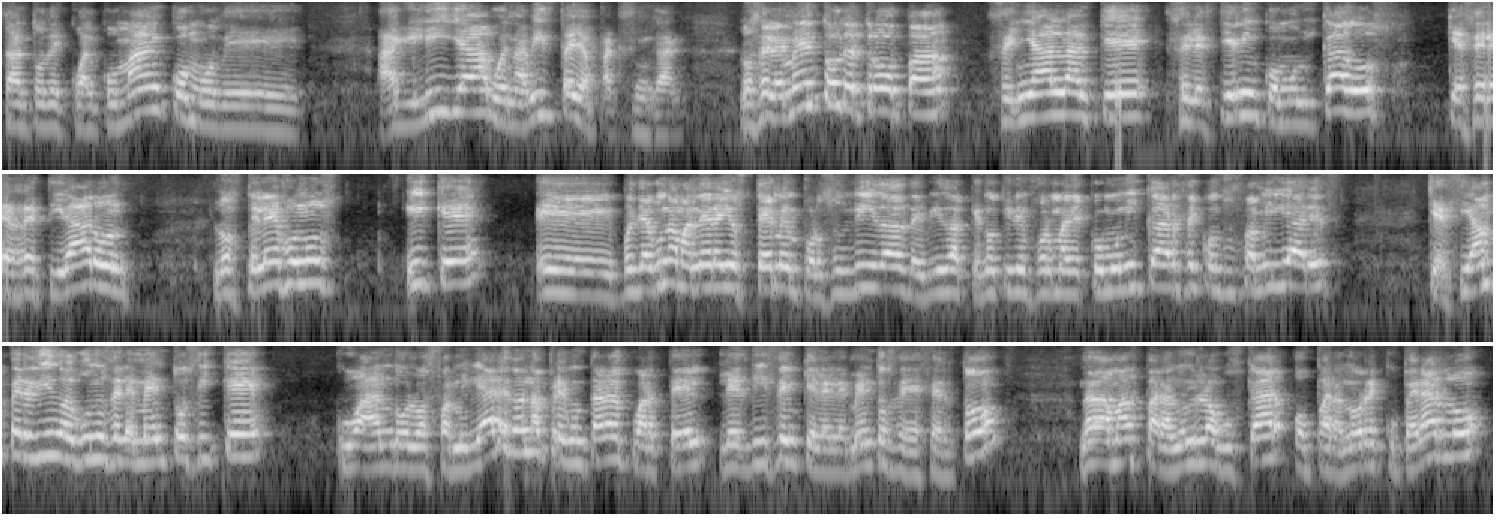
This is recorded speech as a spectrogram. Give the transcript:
tanto de Cualcomán como de Aguililla, Buenavista y Apaxingán. Los elementos de tropa señalan que se les tienen comunicados, que se les retiraron los teléfonos y que eh, pues de alguna manera ellos temen por sus vidas debido a que no tienen forma de comunicarse con sus familiares, que se han perdido algunos elementos y que cuando los familiares van a preguntar al cuartel les dicen que el elemento se desertó, nada más para no irlo a buscar o para no recuperarlo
